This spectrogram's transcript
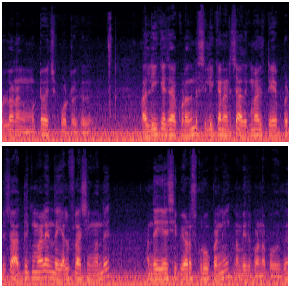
உள்ளே நாங்கள் முட்டை வச்சு போட்டிருக்குது. அது லீக்கேஜ் ஆகக்கூடாதுன்னு சிலிக்கான் அடித்து அதுக்கு மேலே டேப் அடித்து அதுக்கு மேலே இந்த எல் ஃப்ளாஷிங் வந்து அந்த ஏசிபியோட ஸ்க்ரூ பண்ணி நம்ம இது பண்ண போகுது.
